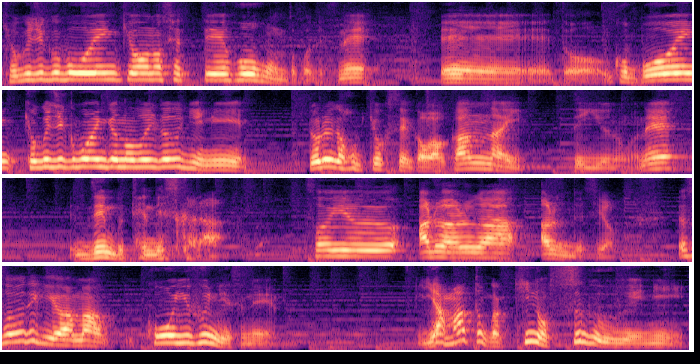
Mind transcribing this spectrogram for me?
極軸望遠鏡の設定方法のとこですね。えーと、こう望遠極軸望遠鏡を覗いた時にどれが北極星か分かんないっていうのがね全部点ですから。そういうあるあるがあるんですよ。でそういう時はまあこういうふうにですね山とか木のすぐ上に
